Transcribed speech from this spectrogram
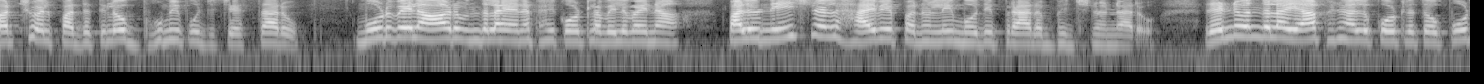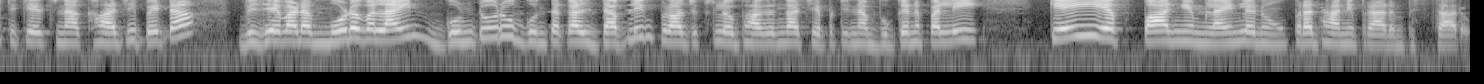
వర్చువల్ పద్ధతిలో భూమి పూజ చేస్తారు. మూడు వేల ఆరు వందల ఎనభై కోట్ల విలువైన పలు నేషనల్ హైవే పనుల్ని మోదీ ప్రారంభించనున్నారు. రెండు వందల యాభై నాలుగు కోట్లతో పూర్తి చేసిన ఖాజీపేట విజయవాడ మూడవ లైన్ గుంటూరు గుంతకల్ డబ్లింగ్ ప్రాజెక్టులో భాగంగా చేపట్టిన బుగ్గనపల్లి కేఈఎఫ్ పాణ్యం లైన్లను ప్రధాని ప్రారంభిస్తారు.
